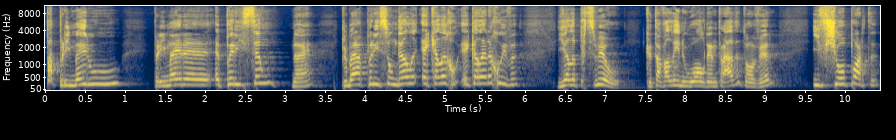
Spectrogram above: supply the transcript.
pá, primeiro, primeira aparição, não é? primeira aparição dela é que, ela, é que ela era ruiva. E ela percebeu que eu estava ali no hall de entrada, estão a ver? E fechou a porta.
